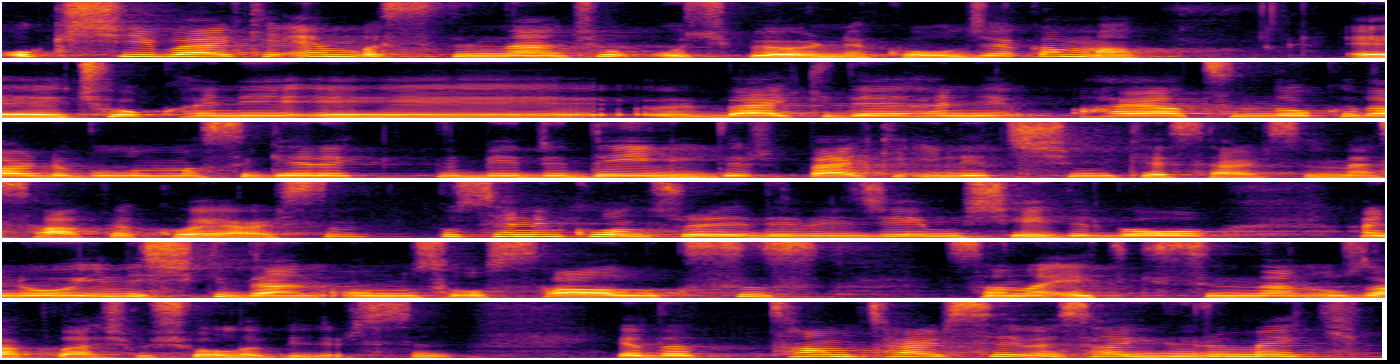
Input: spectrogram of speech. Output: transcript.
O kişiyi belki en basitinden çok uç bir örnek olacak ama e, çok hani e, belki de hani hayatında o kadar da bulunması gerekli biri değildir. Belki iletişimi kesersin, mesafe koyarsın. Bu senin kontrol edebileceğin bir şeydir ve o hani o ilişkiden, onun o sağlıksız sana etkisinden uzaklaşmış olabilirsin. Ya da tam tersi mesela yürümek,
